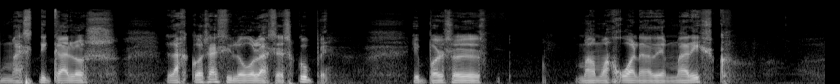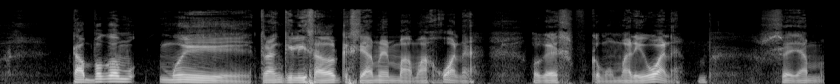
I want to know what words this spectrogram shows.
mastica los las cosas y luego las escupe. Y por eso es Mama Juana de marisco. Tampoco muy tranquilizador que se llame Mamá Juana, porque es como marihuana. Se llama,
